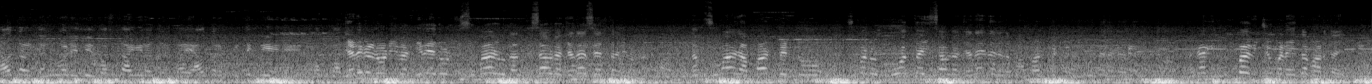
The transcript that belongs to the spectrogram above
ಯಾವ ಥರ ಜನಗಳಲ್ಲಿ ಇಲ್ಲಿ ಹೊಸ್ತಾಗಿರೋದ್ರಿಂದ ಯಾವ ಥರ ಪ್ರತಿಕ್ರಿಯೆ ಇದೆ ಜನಗಳು ನೋಡಿ ಇವಾಗ ನೀವೇ ನೋಡಿ ಸುಮಾರು ಒಂದು ಹತ್ತು ಸಾವಿರ ಜನ ಸೇರ್ತಾರೆ ಇವಾಗ. ನಮ್ಮ ಸುಮಾರು ಅಪಾರ್ಟ್ಮೆಂಟು ವಿಜೃಂಭಣೆಯಿಂದ ಮಾಡ್ತಾ ಇದ್ದೀವಿ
